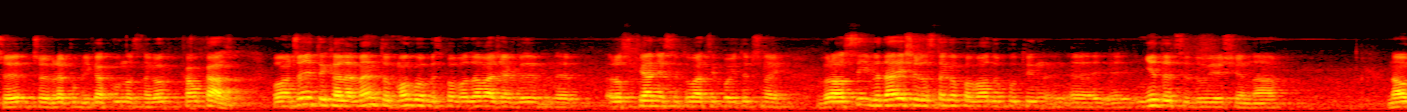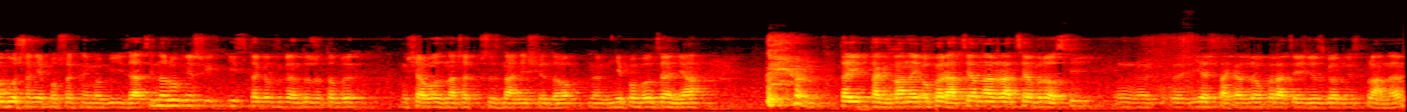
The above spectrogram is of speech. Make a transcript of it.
czy, czy w republikach Północnego Kaukazu. Połączenie tych elementów mogłoby spowodować jakby e, rozchwianie sytuacji politycznej w Rosji. I wydaje się, że z tego powodu Putin e, e, nie decyduje się na, na ogłoszenie powszechnej mobilizacji, no również i, i z tego względu, że to by musiało oznaczać przyznanie się do e, niepowodzenia. Tej tak zwanej operacji, a narracja w Rosji jest taka, że operacja idzie zgodnie z planem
